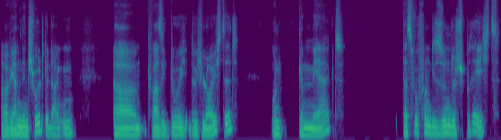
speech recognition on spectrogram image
Aber wir haben den Schuldgedanken äh, quasi durch, durchleuchtet und gemerkt, das, wovon die Sünde spricht,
